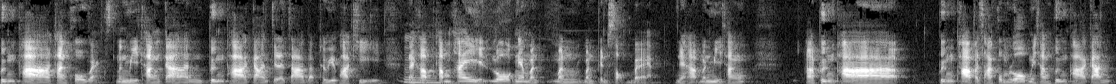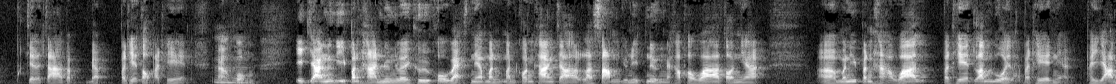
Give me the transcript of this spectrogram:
พึ่งพาทางโควัคมันมีทั้งการพึ่งพาการเจรจาแบบทวิภาคีนะครับทำให้โลกเนี่ยมันมันมันเป็น 2 แบบเนี่ยครับมันมีทั้งพึ่งพาพึ่งพาประชาคมโลกมีทั้งพึ่งพาการเจรจาแบบแบบประเทศต่อประเทศนะครับผมอีกอย่างหนึ่งอีกปัญหาหนึ่งเลยคือโควัคเนี่ยมันมันค่อนข้างจะระส่ำอยู่นิดนึงนะครับ เพราะว่าตอนนี้มันมีปัญหาว่าประเทศร่ำรวยหลายประเทศเนี่ยพยายาม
